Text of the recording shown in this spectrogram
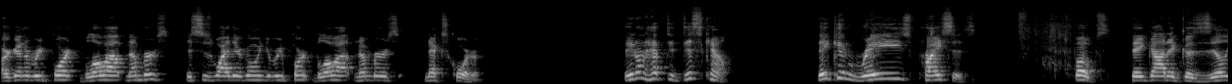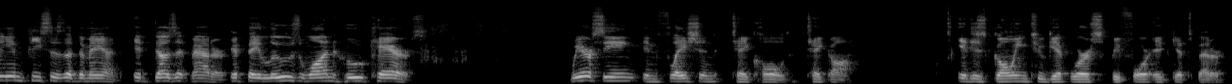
are going to report blowout numbers. This is why they're going to report blowout numbers next quarter. They don't have to discount. They can raise prices. Folks, they got a gazillion pieces of demand. It doesn't matter. If they lose one, who cares? We are seeing inflation take hold, take off. It is going to get worse before it gets better.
